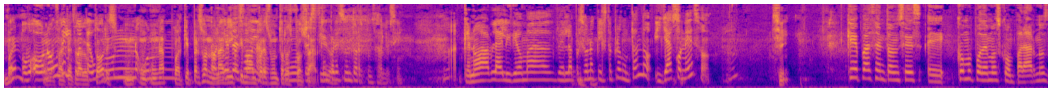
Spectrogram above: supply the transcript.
Bueno, o, o o no un delincuente, un, un- una- cualquier persona, una cualquier víctima, un persona, presunto responsable. Un presunto responsable, sí. Ah, Que no habla el idioma de la persona que le está preguntando. Y ya con eso. Sí. ¿Qué pasa entonces? eh, ¿Cómo podemos compararnos?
